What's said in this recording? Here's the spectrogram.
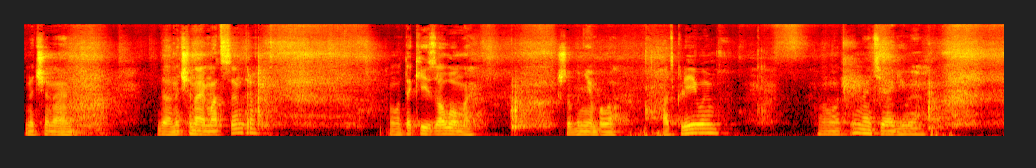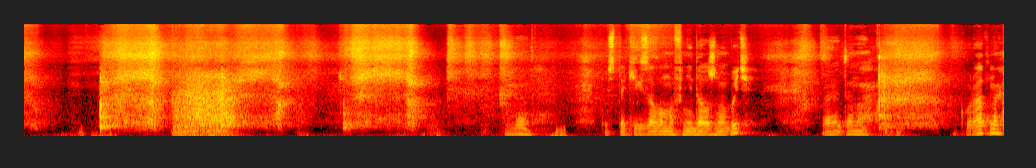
Начинаем. Да, начинаем от центра. Вот такие заломы, чтобы не было, отклеиваем. Вот, и натягиваем. Вот. То есть таких заломов не должно быть. Поэтому аккуратно,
